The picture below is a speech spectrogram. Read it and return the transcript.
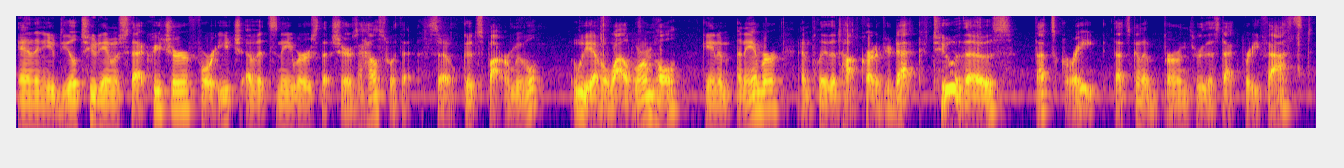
And then you deal two damage to that creature for each of its neighbors that shares a house with it. So good spot removal. Ooh, you have a wild wormhole, gain an amber, and play the top card of your deck. Two of those, that's great. That's going to burn through this deck pretty fast.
